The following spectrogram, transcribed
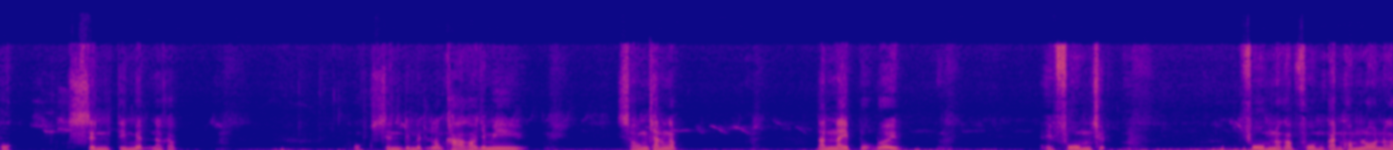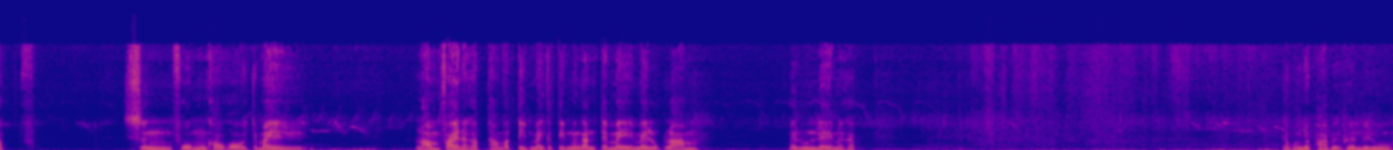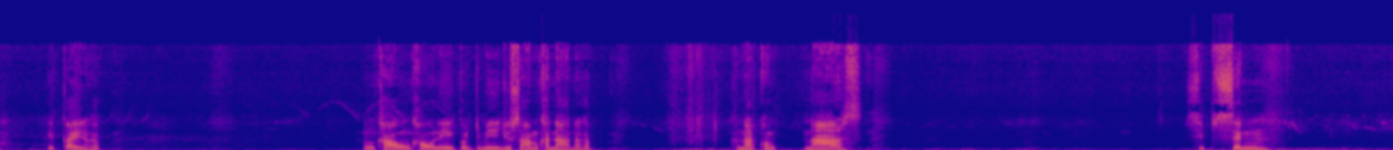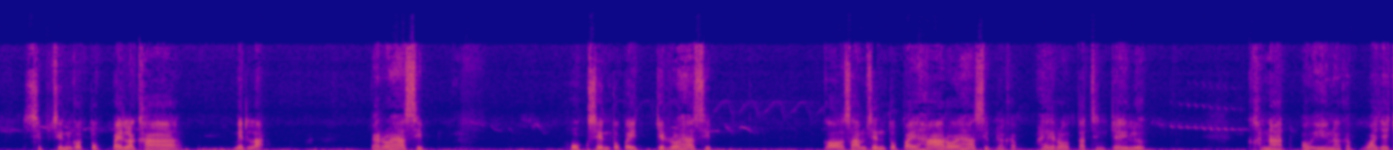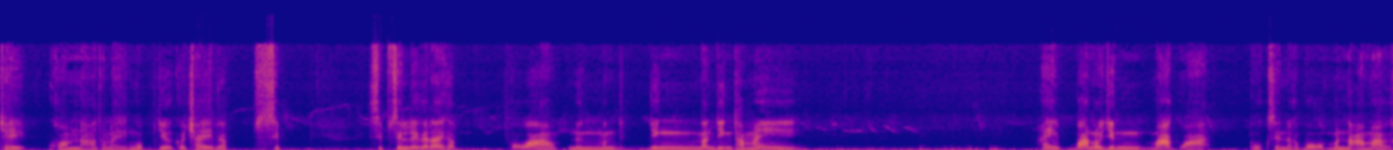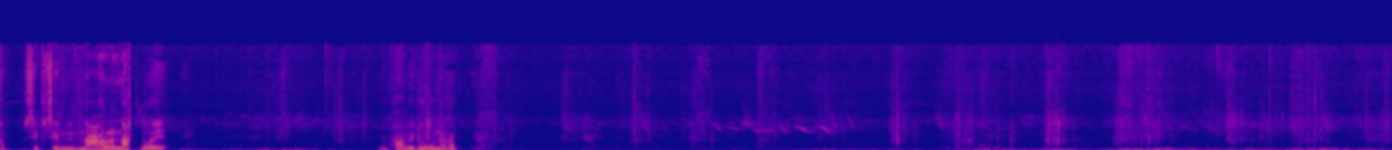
หกเซนติเมตรนะครับหกเซนติเมตรหลังคาเขาจะมีสองชั้นครับ ด้านในปลูกด้วยไอ้โฟมชุดโฟมนะครับ โฟมกันความร้อนนะครับ ซึ่งโฟมเขาก็จะไม่ลามไฟนะครับถามว่าติดไหมก็ติดเหมือนกัน แต่ไม่ไม่ลุกลาม ไม่รุนแรงนะครับเดี๋ยวผมจะพาเพื่อนไปดูใกล้ๆนะครับหลังคาของเขานี่ก็จะมีอยู่สามขนาดนะครับ ขนาดความหนาสิบเซนสิบเซนก็ตกไปราคาเม็ดละ แปดร้อยห้าสิบหกเซนตกไปเจ็ดร้อยห้าสิบก็สามเซนตกไปห้าร้อยห้าสิบนะครับ ให้เราตัดสินใจเลือกขนาดเอาเองนะครับ ว่าจะใช้ความหนาเท่าไหร่ งบเยอะก็ใช้แบบสิบสิบเซนเลยก็ได้ครับ เพราะว่าหนึ่งมันยิ่งนั้นยิ่งทำให้ ให้บ้านเราเย็นมากกว่าหกเซนนะครับเพราะว่ามันหนามากครับสิบเซนหนาและหนักด้วยเดี๋ยวพาไปดูนะครับ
